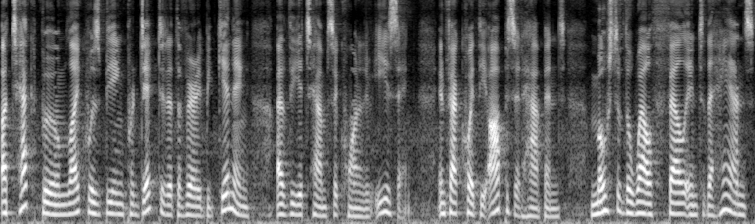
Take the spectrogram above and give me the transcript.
a tech boom like was being predicted at the very beginning of the attempts at quantitative easing. In fact, quite the opposite happened. Most of the wealth fell into the hands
